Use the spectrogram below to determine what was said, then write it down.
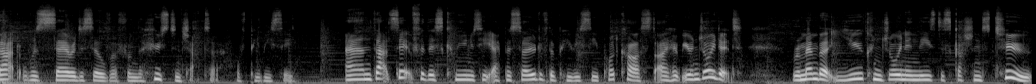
That was Sarah De Silva from the Houston chapter of PBC. And that's it for this community episode of the PBC podcast. I hope you enjoyed it. Remember, you can join in these discussions too.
